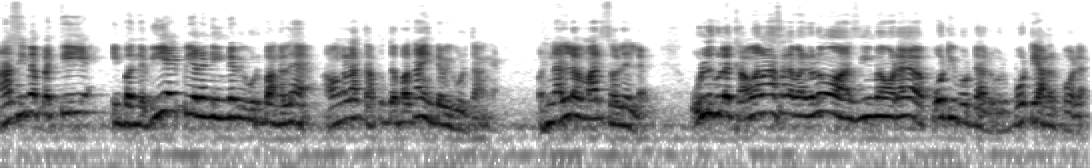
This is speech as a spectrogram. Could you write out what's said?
அசீமை பற்றி இப்போ இந்த விஐபிஎல் இன்டர்வியூ கொடுப்பாங்கல்ல அவங்களாம் தப்பு தப்பாக தான் இன்டர்வியூ கொடுத்தாங்க. ஒரு நல்ல மாதிரி சொல்லல. உள்ளுக்குள்ள கமல்ஹாசன் அவர்களும் அசீமோட போட்டி போட்டார் ஒரு போட்டியாளர் போல.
